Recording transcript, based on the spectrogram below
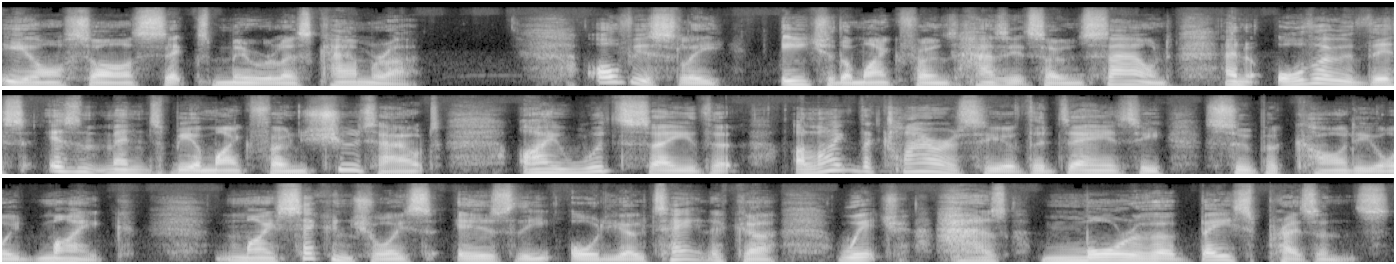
EOS R6 mirrorless camera. Obviously, each of the microphones has its own sound, and although this isn't meant to be a microphone shootout, I would say that I like the clarity of the Deity Supercardioid mic. My second choice is the Audio Technica, which has more of a bass presence.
